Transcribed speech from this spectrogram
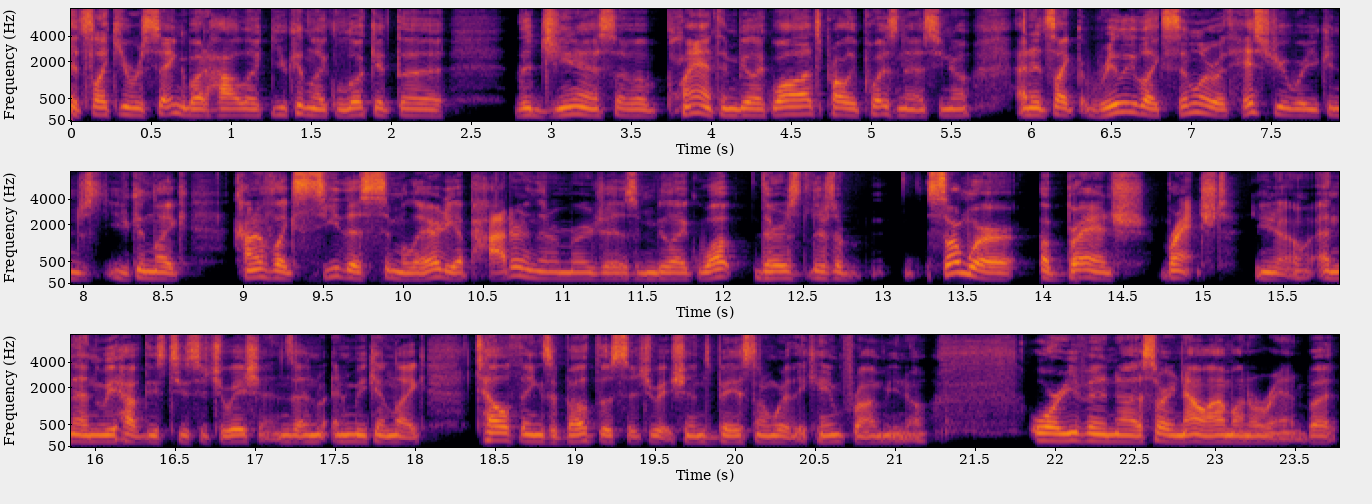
it's like you were saying about how like you can like look at the the genus of a plant and be like, well, that's probably poisonous, you know? And it's like really like similar with history where you can just you can like kind of like see this similarity, a pattern that emerges and be like, what there's there's a somewhere a branch branched, you know, and then we have these two situations and, and we can like tell things about those situations based on where they came from, you know. Or even uh, sorry, now I'm on a rant, but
